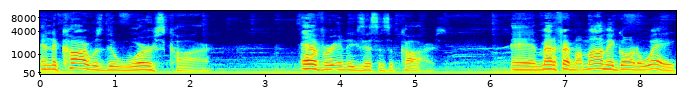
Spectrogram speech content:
and the car was the worst car ever in the existence of cars. And matter of fact, my mom had gone away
